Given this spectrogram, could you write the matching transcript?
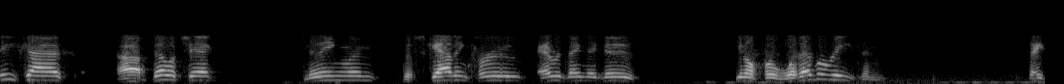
these guys, uh, Belichick, New England, the scouting crew, everything they do, you know, for whatever reason, they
